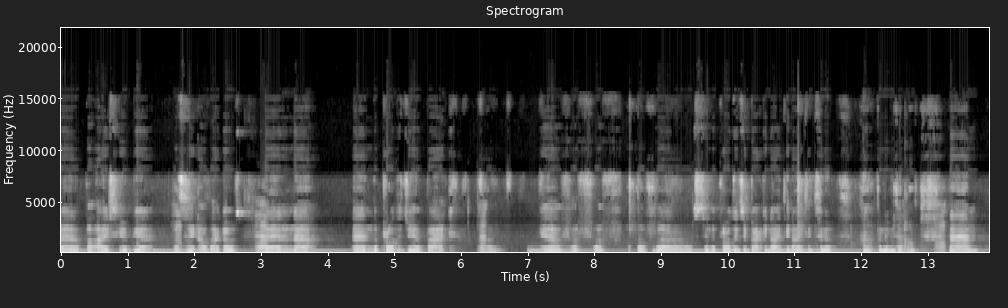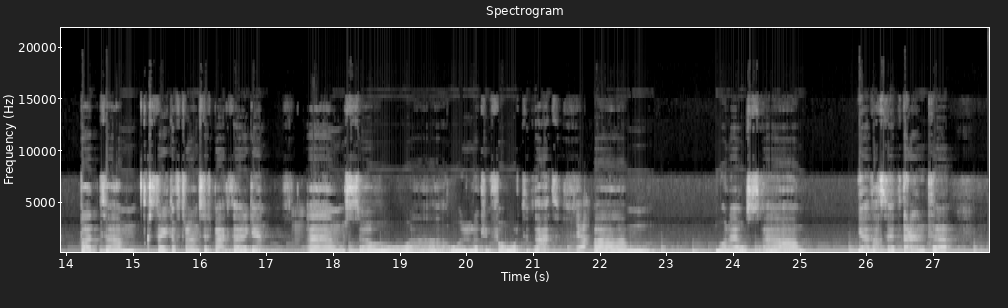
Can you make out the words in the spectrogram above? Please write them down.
Uh, but Ice Cube, yeah. Let's see how that goes. Yeah. And uh, and the Prodigy are back. Yeah. Um, yeah, I've, I've, I've, I've uh, seen the Prodigy back in 1992, believe it yeah. or not. Mm-hmm. Um, but um, State of Trance is back there again. Mm-hmm. Um, so uh, we're looking forward to that. Yeah. Um, what else? Um, yeah, that's it. And uh,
